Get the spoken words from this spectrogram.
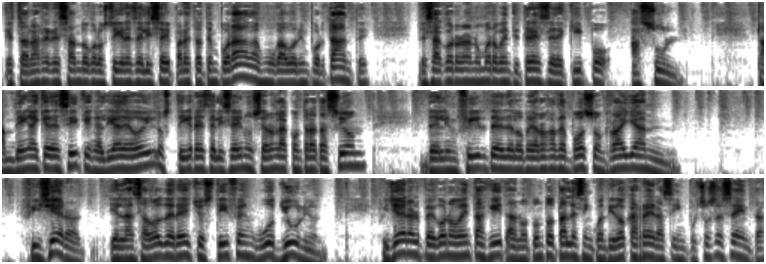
que estará regresando con los Tigres del Licey para esta temporada, un jugador importante de esa corona número 23 del equipo azul. También hay que decir que en el día de hoy los Tigres del Licey anunciaron la contratación del infielder de los Rojas de Boston, Ryan Fitzgerald, y el lanzador derecho Stephen Wood Jr. Fitzgerald pegó 90 hits, anotó un total de 52 carreras, impulsó 60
